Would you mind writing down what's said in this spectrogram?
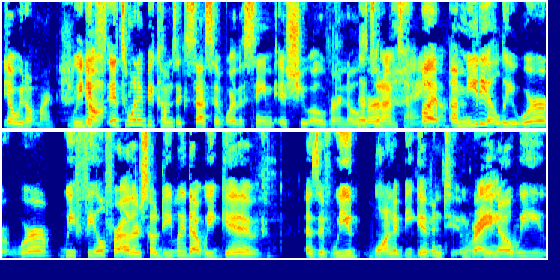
Yeah, we don't mind. we don't It's, it's when it becomes excessive or the same issue over and over. that's what i'm saying But yeah. immediately we're we're we feel for others so deeply that we give as if we want to be given to. Right. You know, we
